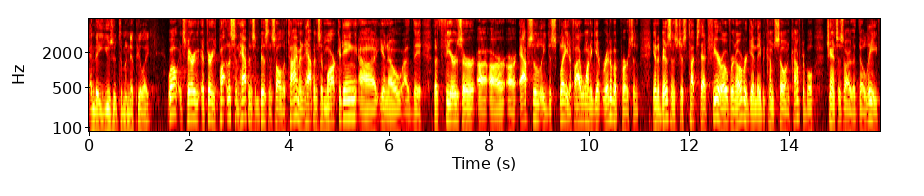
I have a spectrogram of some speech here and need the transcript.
and they use it to manipulate? Well, it's very, it's very. po- Listen, it happens in business all the time, and it happens in marketing. Uh, you know, uh, the the fears are, are are absolutely displayed. If I want to get rid of a person in a business, just touch that fear over and over again. They become so uncomfortable. Chances are that they'll leave.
